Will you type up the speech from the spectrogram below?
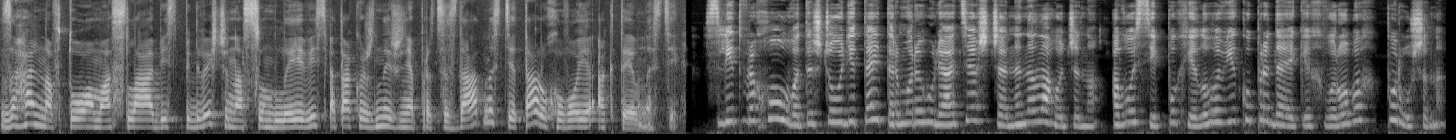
загальна втома, слабість, підвищена сонливість, а також зниження працездатності та рухової активності. Слід враховувати, що у дітей терморегуляція ще не налагоджена, а в осіб похилого віку при деяких хворобах порушена.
